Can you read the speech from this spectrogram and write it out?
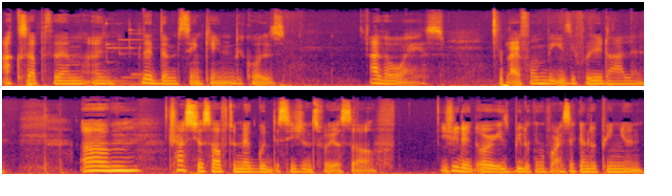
accept them, and let them sink in because otherwise, life won't be easy for you, darling. Um, trust yourself to make good decisions for yourself. You shouldn't always be looking for a second opinion.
